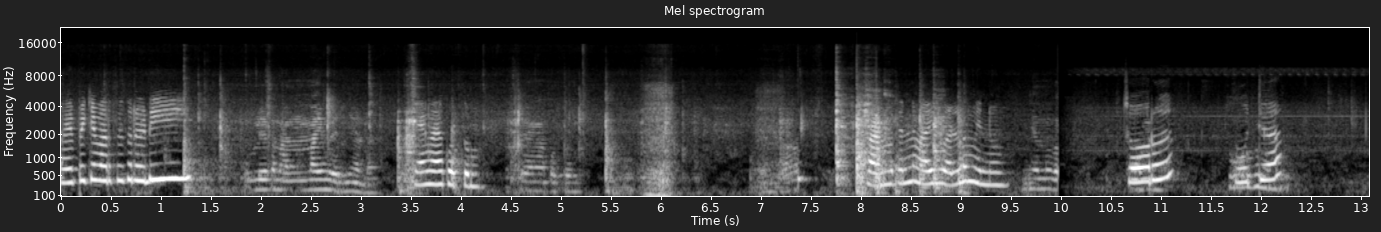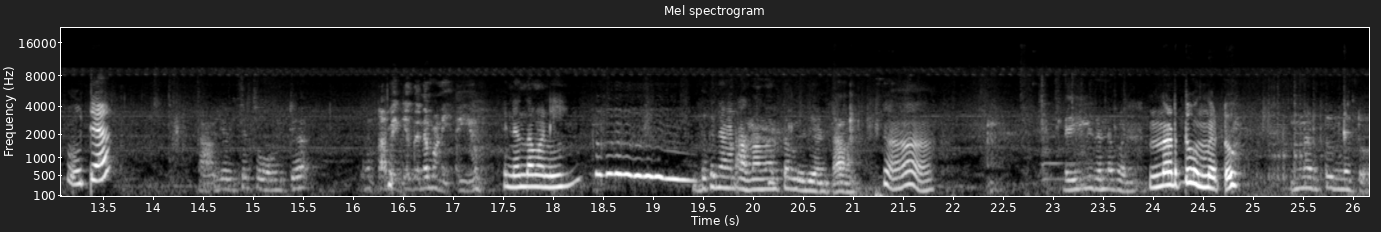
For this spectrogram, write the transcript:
കഴിപ്പിക്ക വറുത്തത് റെഡി. ഉള്ളിയൊക്കെ നന്നായി മരിഞ്ഞുണ്ട്. തേങ്ങ കൊത്തും. എന്താ? തന്നെ വായി വെള്ളം മിന്നു ഇനി ചോറ് ഊറ്റ ഊറ്റ പണി. പിന്നെന്താ മണി ഇതൊക്കെ ഞങ്ങളുടെ അന്നാന്നത്തെ വീഡിയോ കേട്ടോ ആ. ഡെയിലി തന്നെ പണി. ഇന്നടുത്ത് ഉന്നിട്ടു ഇന്നടുത്ത് ഇന്നിട്ടു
